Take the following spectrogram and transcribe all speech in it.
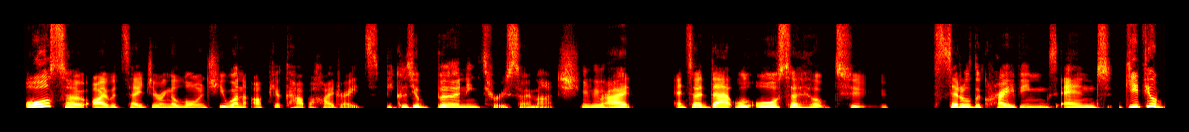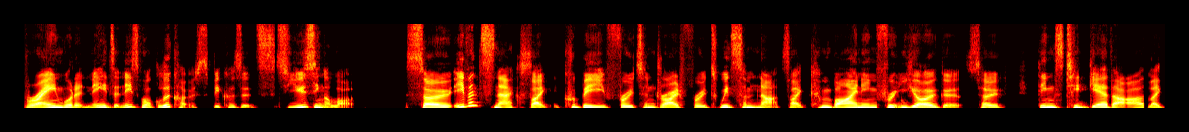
also, I would say during a launch, you want to up your carbohydrates because you're burning through so much, mm-hmm. right? And so that will also help to settle the cravings and give your brain what it needs. It needs more glucose because it's, using a lot. So even snacks like it could be fruits and dried fruits with some nuts, like combining fruit and yogurt. So things together, like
